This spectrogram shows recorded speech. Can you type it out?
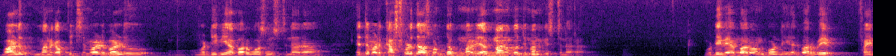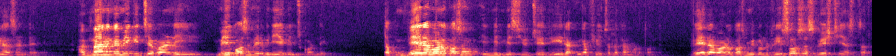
వాళ్ళు మనకు అప్పించిన వాళ్ళు వాళ్ళు వడ్డీ వ్యాపారం కోసం ఇస్తున్నారా? లేదా వాళ్ళు కష్టపడి దాచుకుని డబ్బు మన మీద అభిమానం కొద్ది మనకి ఇస్తున్నారా? వడ్డీ వ్యాపారం అనుకోండి అది వారు వేరు ఫైనాన్స్ అంటే అభిమానంగా మీకు ఇచ్చే వాళ్ళని మీకోసం మీరు వినియోగించుకోండి. తప్ప. వేరే వాళ్ళ కోసం ఇది మీరు మిస్యూజ్ చేయదు ఈ రకంగా ఫ్యూచర్లో కనబడుతుంది. వేరే వాళ్ళ కోసం మీకు రీసోర్సెస్ వేస్ట్ చేస్తారు.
